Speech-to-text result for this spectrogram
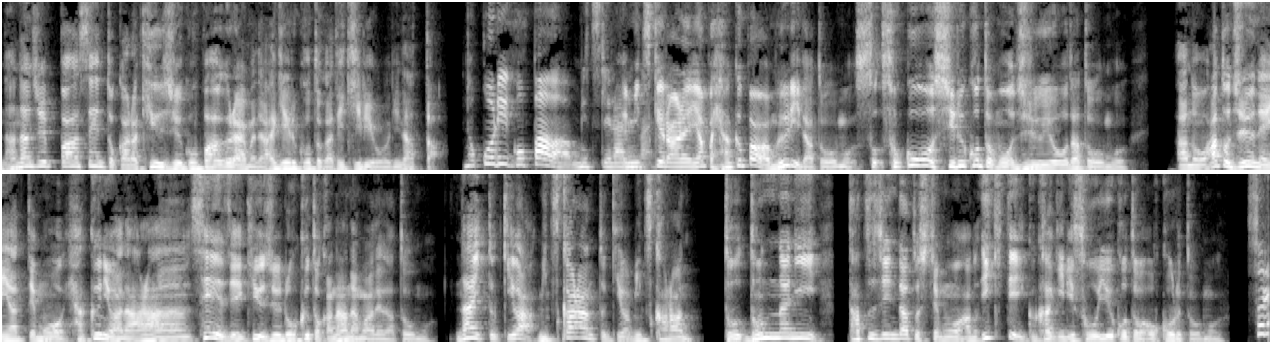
70%から95%ぐらいまで上げることができるようになった。残り5%は見つけられない。見つけられ、やっぱ100%は無理だと思う。そ、そこを知ることも重要だと思う。あの、あと10年やっても100にはならん、せいぜい96とか7までだと思う。ない時は、見つからん時は見つからん。ど、どんなに達人だとしても、あの、生きていく限りそういうことは起こると思う。それ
